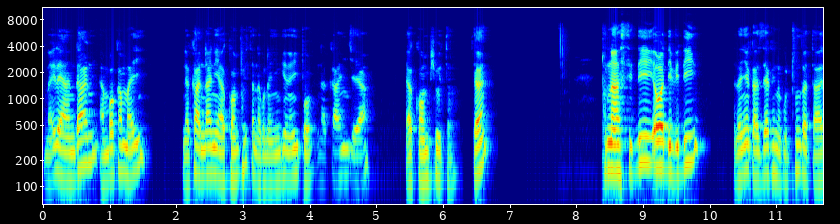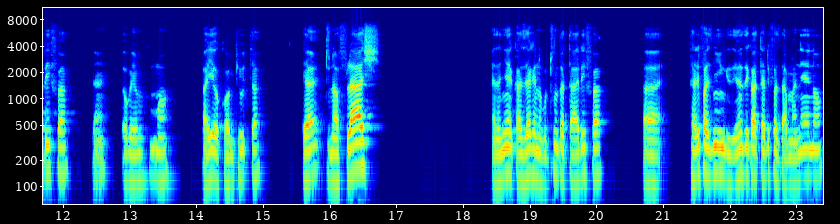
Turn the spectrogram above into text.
Kuna ile ya ndani ambayo kama hii inakaa ndani ya kompyuta na kuna nyingine ipo inakaa nje ya ya kompyuta. Okay? Tuna CD au DVD zenye kazi yake ni kutunza taarifa eh, kwenye mfumo wa hiyo kompyuta. eh. Tuna flash zenye kazi yake ni kutunza taarifa uh, taarifa nyingi zinaweza ikawa taarifa za maneno,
